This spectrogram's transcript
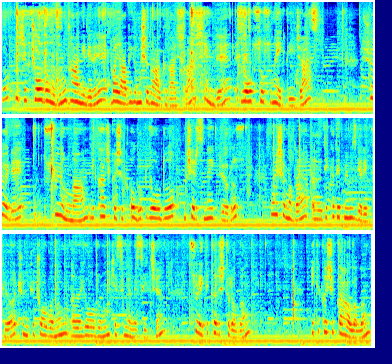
4 kaşık çorbamızın taneleri bayağı bir yumuşadı arkadaşlar. Şimdi yoğurt sosunu ekleyeceğiz. Şöyle suyundan birkaç kaşık alıp yoğurdu içerisine ekliyoruz. Bu aşamada e, dikkat etmemiz gerekiyor. Çünkü çorbanın e, yoğurdunun kesilmemesi için sürekli karıştıralım. 2 kaşık daha alalım.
